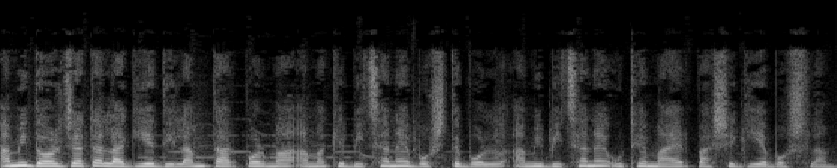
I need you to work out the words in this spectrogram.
আমি দরজাটা লাগিয়ে দিলাম, তারপর মা আমাকে বিছানায় বসতে বলল, আমি বিছানায় উঠে মায়ের পাশে গিয়ে বসলাম।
